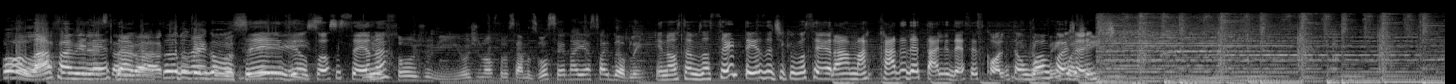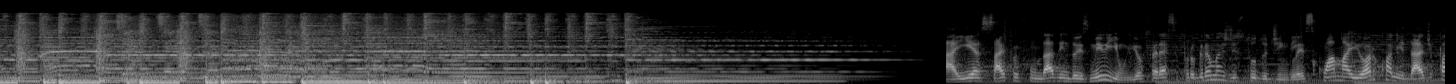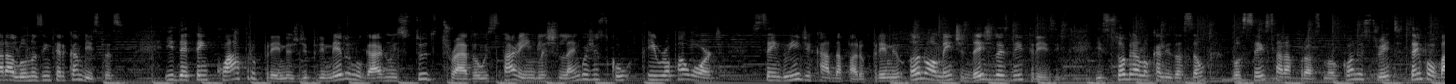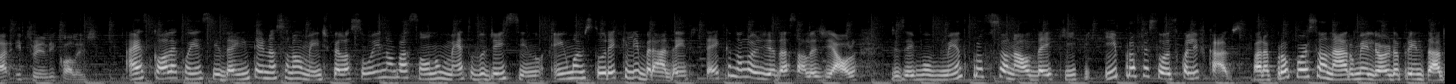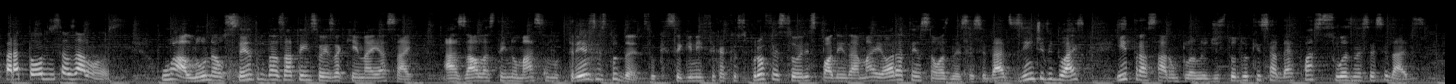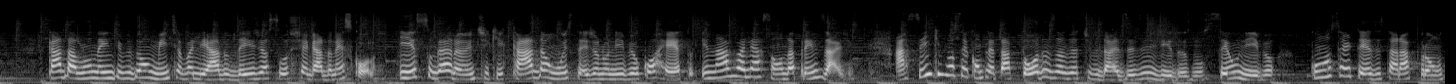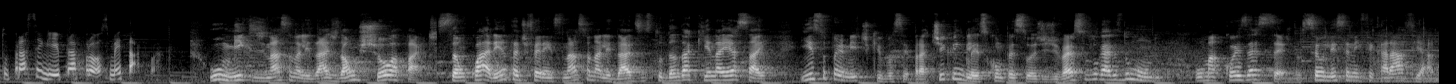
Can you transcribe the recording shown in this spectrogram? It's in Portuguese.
Olá, família SWA! Tudo bem com vocês? Eu sou a Sucena. E eu sou o Juninho. Hoje nós trouxemos você na ESI Dublin. E nós temos a certeza de que você irá amar cada detalhe dessa escola. Então, então vamos com a, gente. gente. A ESI foi fundada em 2001 e oferece programas de estudo de inglês com a maior qualidade para alunos intercambistas e detém quatro prêmios de primeiro lugar no Stud Travel Star English Language School Europe Award, sendo indicada para o prêmio anualmente desde 2013. E sobre a localização, você estará próximo ao Coney Street, Temple Bar e Trinity College. A escola é conhecida internacionalmente pela sua inovação no método de ensino em uma mistura equilibrada entre tecnologia das salas de aula, desenvolvimento profissional da equipe e professores qualificados, para proporcionar o melhor do aprendizado para todos os seus alunos. O aluno é o centro das atenções aqui na IASAI. As aulas têm no máximo 13 estudantes, o que significa que os professores podem dar maior atenção às necessidades individuais e traçar um plano de estudo que se adequa às suas necessidades. Cada aluno é individualmente avaliado desde a sua chegada na escola. Isso garante que cada um esteja no nível correto e na avaliação da aprendizagem. Assim que você completar todas as atividades exigidas no seu nível, com certeza estará pronto para seguir para a próxima etapa. O mix de nacionalidades dá um show à parte. São 40 diferentes nacionalidades estudando aqui na ESI. Isso permite que você pratique o inglês com pessoas de diversos lugares do mundo. Uma coisa é certa, seu listening ficará afiado.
